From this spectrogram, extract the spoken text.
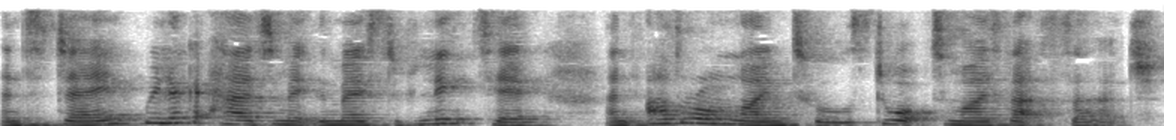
and today we look at how to make the most of LinkedIn and other online tools to optimize that search.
